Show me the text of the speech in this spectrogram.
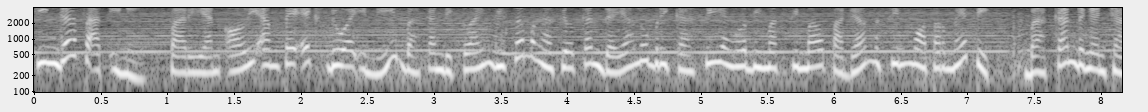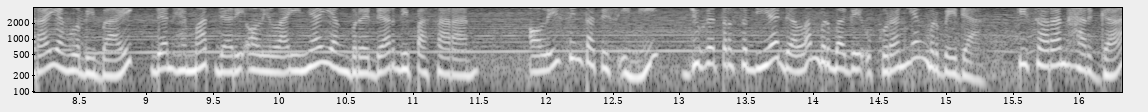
hingga saat ini. Varian oli MPX2 ini bahkan diklaim bisa menghasilkan daya lubrikasi yang lebih maksimal pada mesin motor metik. Bahkan dengan cara yang lebih baik dan hemat dari oli lainnya yang beredar di pasaran. Oli sintetis ini juga tersedia dalam berbagai ukuran yang berbeda. Kisaran harga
